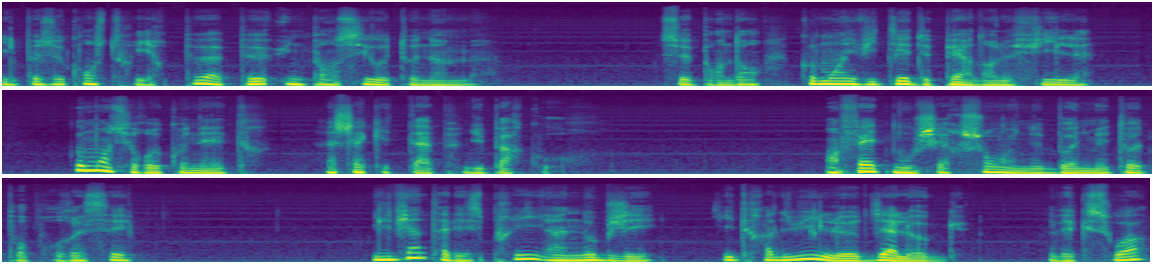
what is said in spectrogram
Il peut se construire peu à peu une pensée autonome. Cependant, comment éviter de perdre le fil? Comment se reconnaître à chaque étape du parcours? En fait, nous cherchons une bonne méthode pour progresser. Il vient à l'esprit un objet qui traduit le dialogue avec soi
